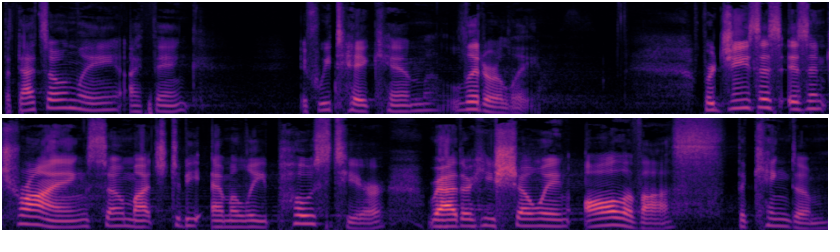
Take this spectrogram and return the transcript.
But that's only, I think, if we take him literally. For Jesus isn't trying so much to be Emily Post here, rather, he's showing all of us the kingdom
